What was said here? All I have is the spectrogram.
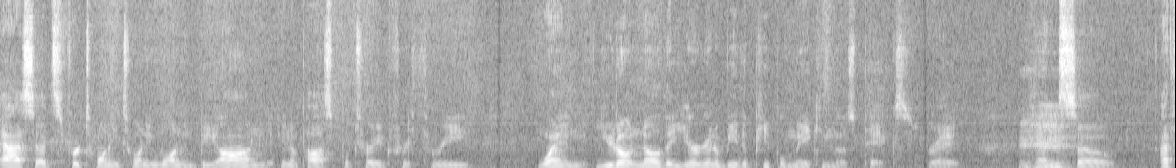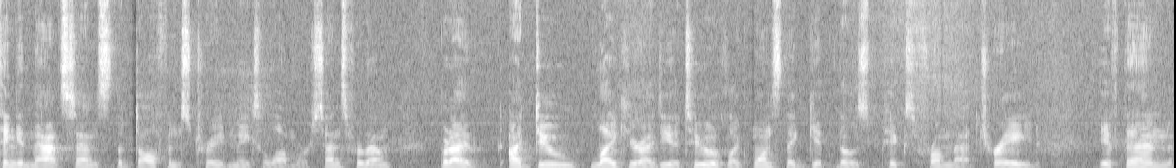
assets for 2021 and beyond in a possible trade for three when you don't know that you're going to be the people making those picks, right? And so I think in that sense, the Dolphins trade makes a lot more sense for them. But I, I do like your idea too of like once they get those picks from that trade, if then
